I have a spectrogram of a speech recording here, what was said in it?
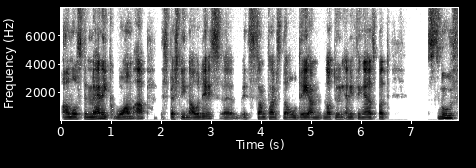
almost a manic warm up, especially nowadays. Uh, it's sometimes the whole day I'm not doing anything else but smooth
